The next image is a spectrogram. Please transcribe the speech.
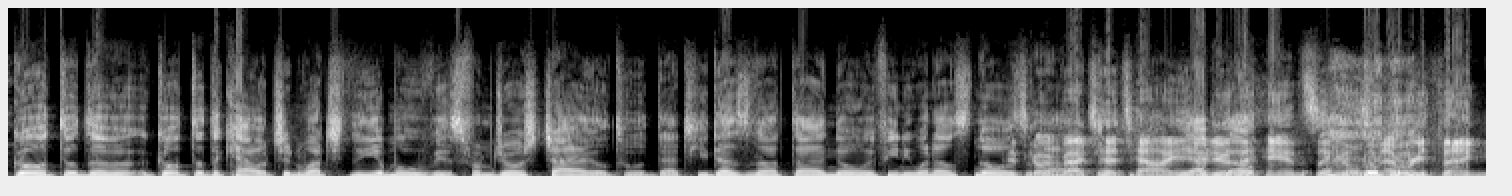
go to the go to the couch and watch the movies from Joe's childhood that he does not uh, know if anyone else knows It's going about. back to Italian. Yep, You're doing nope. the hand signals and everything.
